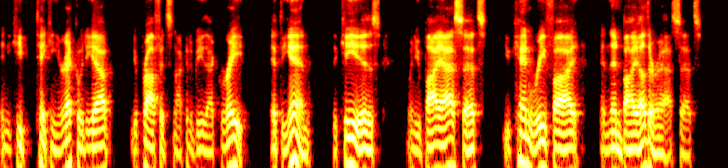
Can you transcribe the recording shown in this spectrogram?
and you keep taking your equity out, your profit's not going to be that great at the end. The key is when you buy assets, you can refi and then buy other assets.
